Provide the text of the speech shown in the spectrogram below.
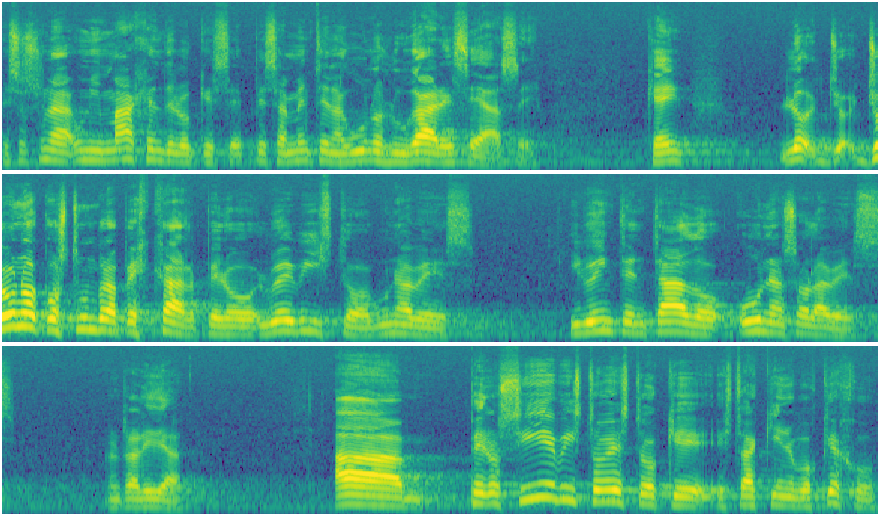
Esa es una, una imagen de lo que especialmente en algunos lugares se hace. ¿ok? Lo- yo, yo no acostumbro a pescar, pero lo he visto alguna vez y lo he intentado una sola vez, en realidad. Ah, pero sí he visto esto que está aquí en el bosquejo.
